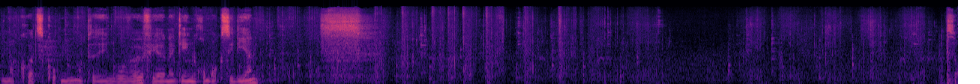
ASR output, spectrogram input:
Mal kurz gucken, ob irgendwo Wölfe hier in der Gegend rumoxidieren. So.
